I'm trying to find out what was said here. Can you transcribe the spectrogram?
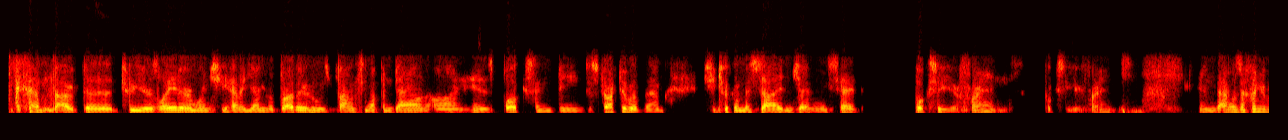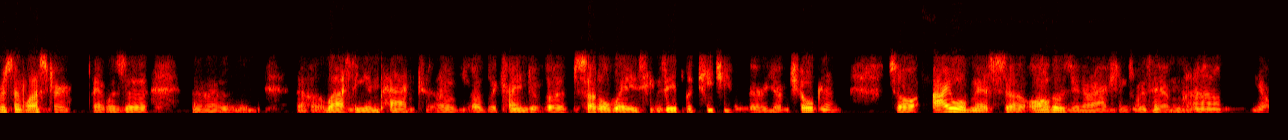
about uh, two years later, when she had a younger brother who was bouncing up and down on his books and being destructive of them, she took him aside and gently said, Books are your friends books are your friends. And that was 100% Lester. That was a, a, a lasting impact of, of the kind of uh, subtle ways he was able to teach even very young children. So I will miss uh, all those interactions with him. Um, you know,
